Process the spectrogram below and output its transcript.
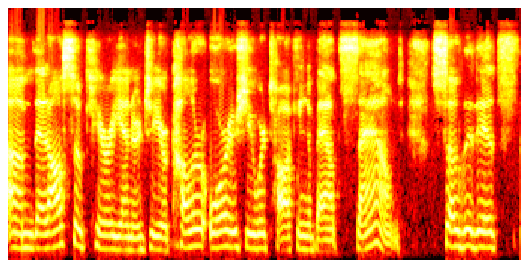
um, that also carry energy or color, or as you were talking about sound. So that it's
